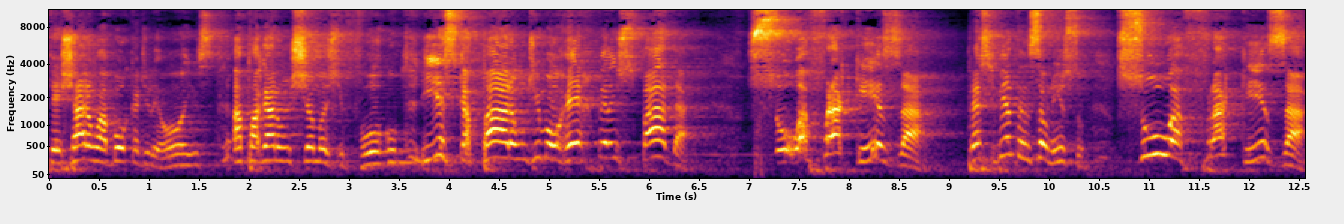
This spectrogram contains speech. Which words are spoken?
Fecharam a boca de leões, apagaram chamas de fogo e escaparam de morrer pela espada. Sua fraqueza, preste bem atenção nisso, sua fraqueza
